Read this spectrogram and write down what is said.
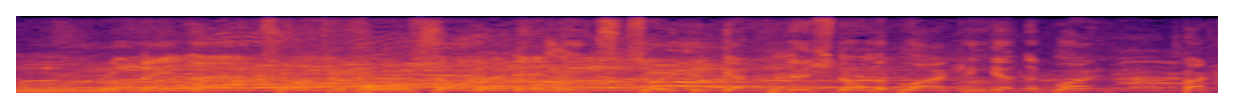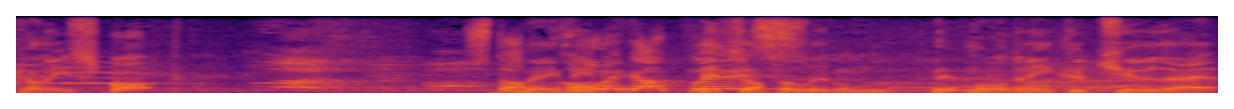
Ronnie there trying to force that red in so he could get position on the black and get the black back on its spot. Stop Maybe calling out, please. bit off a little bit more than he could chew there.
